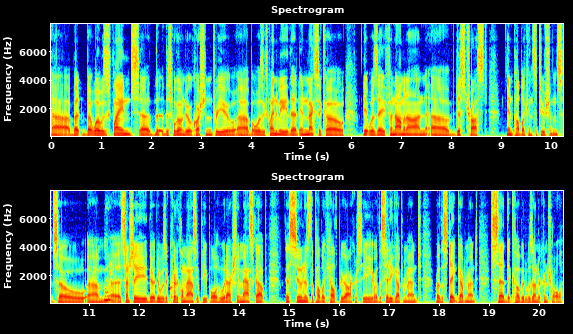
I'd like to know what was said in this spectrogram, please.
uh, but but what was explained uh, th- this will go into a question for you uh, but what was explained to me that in Mexico it was a phenomenon of distrust in public institutions. So um, mm-hmm. uh, essentially, there, there was a critical mass of people who would actually mask up as soon as the public health bureaucracy or the city government or the state government said that COVID was under control.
